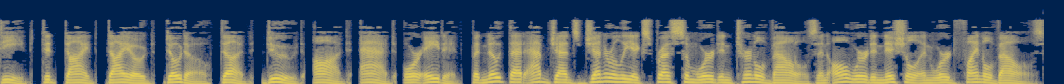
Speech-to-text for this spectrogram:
deed, did, died, diode, dodo, dud, dude, odd, ad, or aided, but note that abjads generally express some word internal vowels and all word initial and word final vowels,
